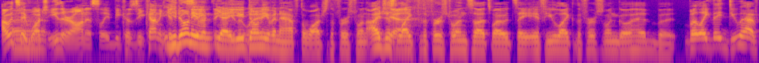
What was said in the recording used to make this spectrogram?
I would say Uh, watch either, honestly, because you kind of you don't even yeah you don't even have to watch the first one. I just Yeah. liked the first one, so that's why I would say if you like the first one, go ahead. But But like they do have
